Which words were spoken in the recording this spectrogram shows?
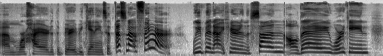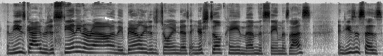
um, were hired at the very beginning said, "That's not fair." We've been out here in the sun all day working, and these guys were just standing around and they barely just joined us, and you're still paying them the same as us. And Jesus says,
